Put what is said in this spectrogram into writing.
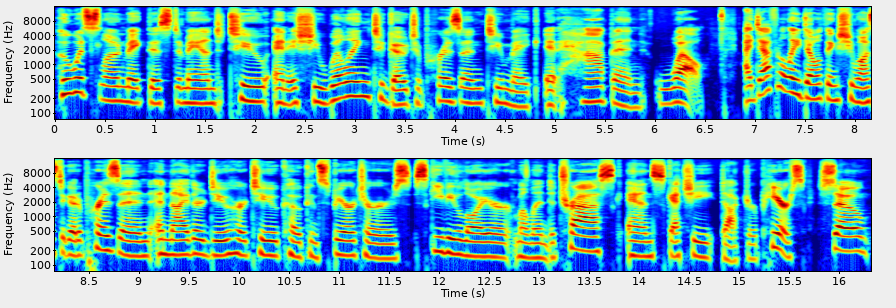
who would Sloan make this demand to, and is she willing to go to prison to make it happen? Well, I definitely don't think she wants to go to prison, and neither do her two co conspirators, skeevy lawyer Melinda Trask and sketchy Dr. Pierce. So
